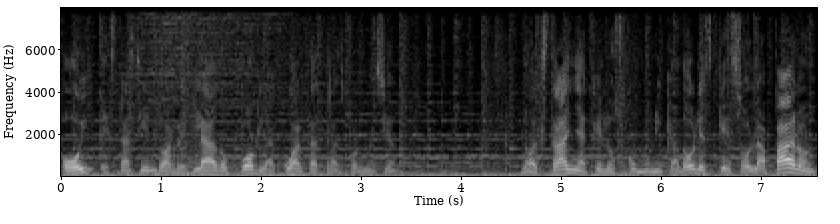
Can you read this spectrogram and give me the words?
hoy está siendo arreglado por la cuarta transformación. No extraña que los comunicadores que solaparon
